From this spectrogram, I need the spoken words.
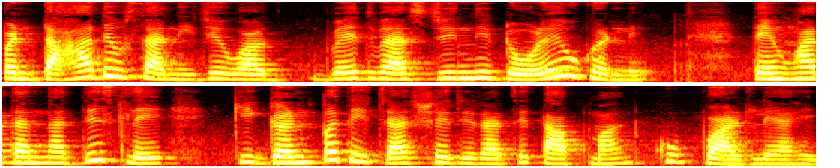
पण दहा दिवसांनी जेव्हा वेदव्यासजींनी डोळे उघडले तेव्हा त्यांना दिसले की गणपतीच्या शरीराचे तापमान खूप वाढले आहे.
